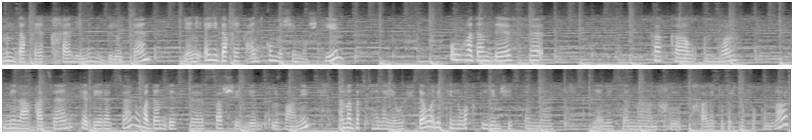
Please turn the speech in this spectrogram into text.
من دقيق خالي من الجلوتين يعني أي دقيق عندكم ماشي مشكل. وغادا نضيف كاكاو المر ملعقتان كبيرتان. وغادا نضيف ساشي ديال الفاني. أنا ضفت هنايا وحدة ولكن الوقت اللي مشيت كان يعني تنخلط الخليط ودرته فوق النار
